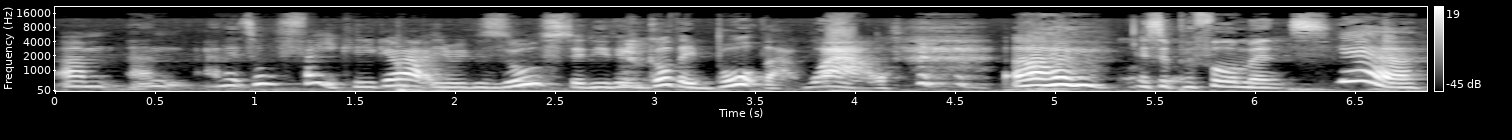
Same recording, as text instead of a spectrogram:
um, and and it's all fake. And you go out and you're exhausted. And you think, God, they bought that. Wow. Um, it's a performance. Yeah.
